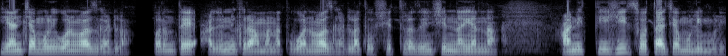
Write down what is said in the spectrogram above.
यांच्यामुळे वनवास घडला. परंतु आधुनिक रामायणात वनवास घडला तो शत्रुघ्न सिन्हा यांना आणि तीही स्वतःच्या मुलीमुळे.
